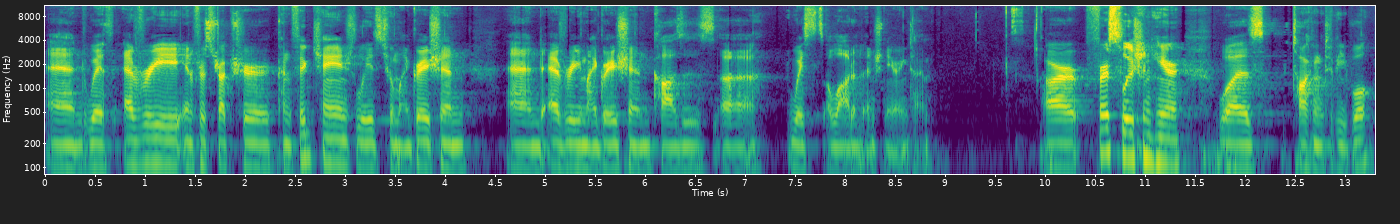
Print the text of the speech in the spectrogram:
and with every infrastructure config change leads to a migration, and every migration causes uh, wastes a lot of engineering time. Our first solution here was talking to people.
